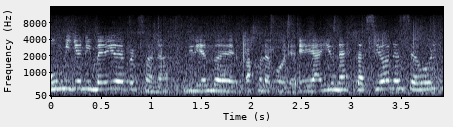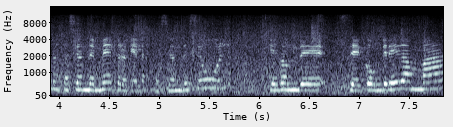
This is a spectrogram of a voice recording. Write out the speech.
un millón y medio de personas viviendo bajo la pobreza. Eh, hay una estación en Seúl, una estación de metro, que es la estación de Seúl, que es donde se congregan más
